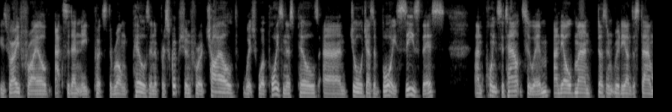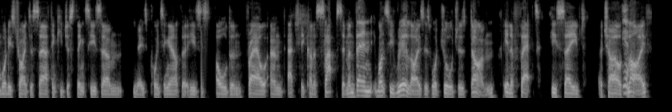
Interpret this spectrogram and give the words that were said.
who's very frail, accidentally puts the wrong pills in a prescription for a child, which were poisonous pills. And George, as a boy, sees this and points it out to him and the old man doesn't really understand what he's trying to say. I think he just thinks he's um you know he's pointing out that he's old and frail and actually kind of slaps him. And then once he realizes what george has done in effect he saved a child's yeah. life.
